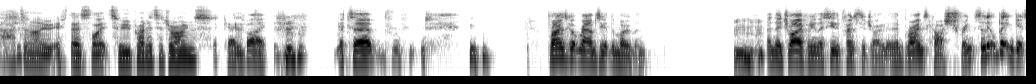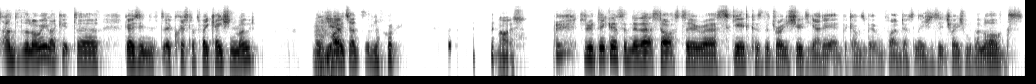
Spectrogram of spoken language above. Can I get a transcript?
I don't know if there's like two predator drones. Okay, fine. But uh, Brian's got Ramsey at the moment. Mhm. and they're driving and they see the predator drone and then brian's car shrinks a little bit and gets under the lorry like it uh, goes into christmas vacation mode and Yeah. hides under the lorry Nice. it's ridiculous and then that starts to uh, skid because the drone's shooting at it and becomes a bit of a final destination situation with the logs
